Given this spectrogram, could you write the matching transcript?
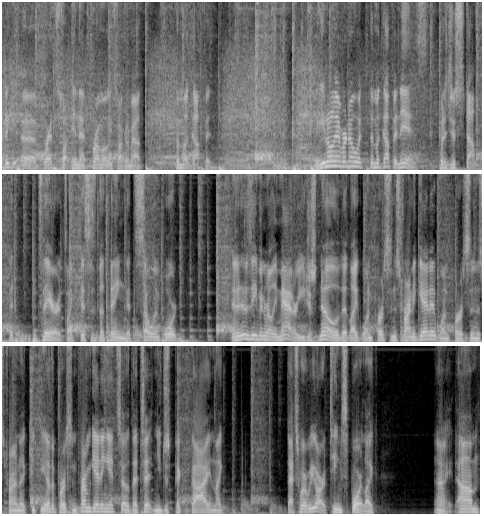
I think uh, Brett's ta- in that promo. He's talking about the MacGuffin. You don't ever know what the MacGuffin is, but it's just stuff. It, it's there. It's like this is the thing that's so important, and it doesn't even really matter. You just know that like one person's trying to get it, one person is trying to keep the other person from getting it. So that's it, and you just pick a guy, and like that's where we are. Team sport. Like, all right. Um,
